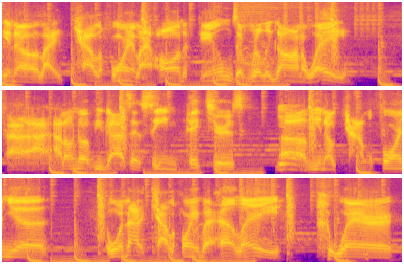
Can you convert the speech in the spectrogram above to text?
You know, like California, like all the fumes have really gone away. I, I don't know if you guys have seen pictures yeah. of, you know, California, or not California, but LA, where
